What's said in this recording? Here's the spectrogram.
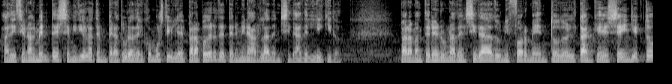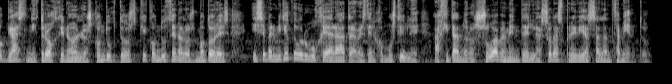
Adicionalmente, se midió la temperatura del combustible para poder determinar la densidad del líquido. Para mantener una densidad uniforme en todo el tanque, se inyectó gas nitrógeno en los conductos que conducen a los motores y se permitió que burbujeara a través del combustible, agitándolo suavemente en las horas previas al lanzamiento.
